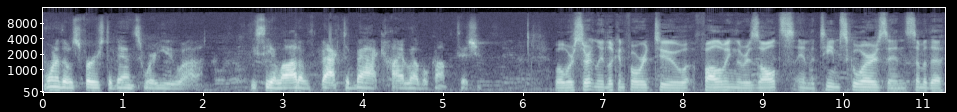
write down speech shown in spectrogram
one of those first events where you uh, you see a lot of back-to-back high-level competition. Well, we're certainly looking forward to following the results and the team scores and some of the,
